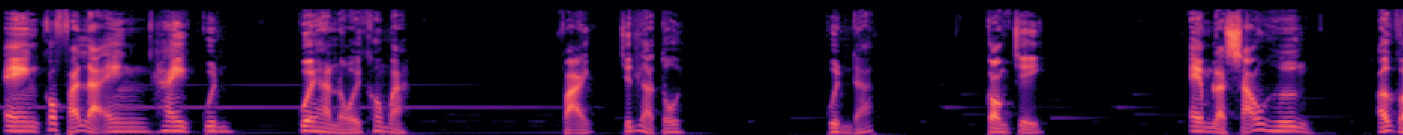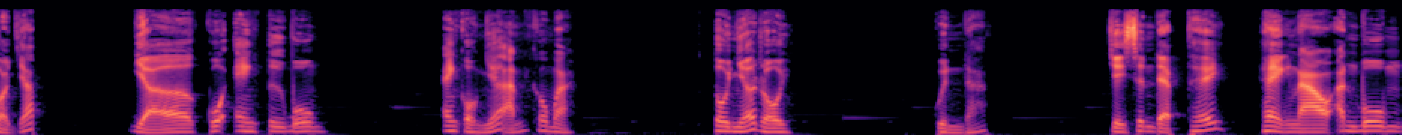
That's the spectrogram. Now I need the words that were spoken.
em có phải là em hay Quynh, quê Hà Nội không à? Phải, chính là tôi. Quynh đáp. Còn chị? Em là Sáu Hương, ở Gò Dấp, vợ của An Tư Bôn. An còn nhớ ảnh không à? Tôi nhớ rồi. Quynh đáp. Chị xinh đẹp thế, hèn nào anh Bôn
